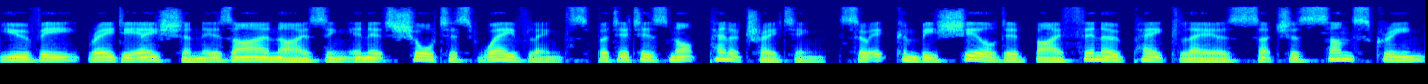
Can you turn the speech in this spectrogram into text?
UV radiation is ionizing in its shortest wavelengths but it is not penetrating, so it can be shielded by thin opaque layers such as sunscreen,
